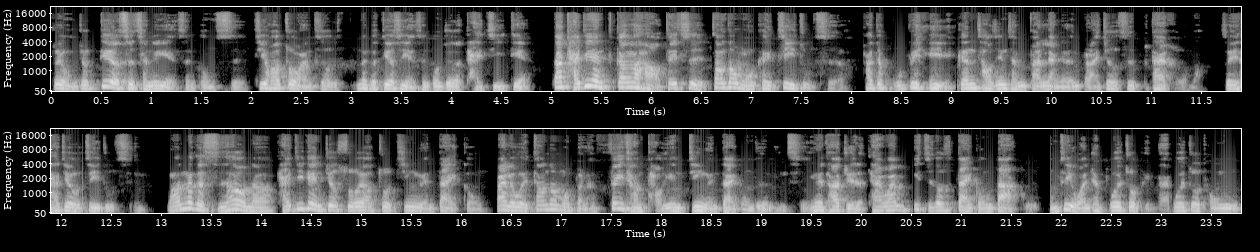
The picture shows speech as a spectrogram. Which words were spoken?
所以我们就第二次成立衍生公司。计划做完之后，那个第二次衍生公司叫台积电。那台积电刚刚好，这次张忠谋可以自己主持了，他就不必 跟曹新成，反正两个人本来就是不太合嘛，所以他就自己主持。然后那个时候呢，台积电就说要做晶圆代工。拜了位，张忠谋本人非常讨厌晶圆代工这个名词，因为他觉得台湾一直都是代工大国，我们自己完全不会做品牌，不会做通路。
